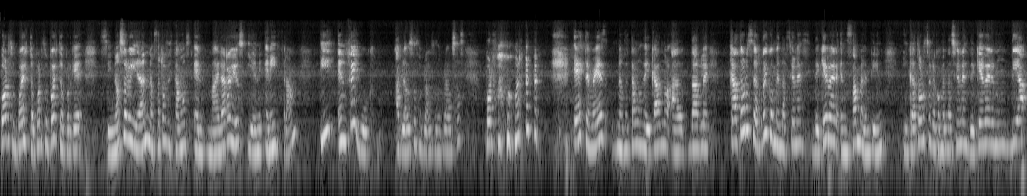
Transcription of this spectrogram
Por supuesto, por supuesto, porque si no se olvidan, nosotros estamos en Maela Reviews y en, en Instagram y en Facebook. Aplausos, aplausos, aplausos. Por favor, este mes nos estamos dedicando a darle 14 recomendaciones de qué ver en San Valentín y 14 recomendaciones de qué ver en un día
